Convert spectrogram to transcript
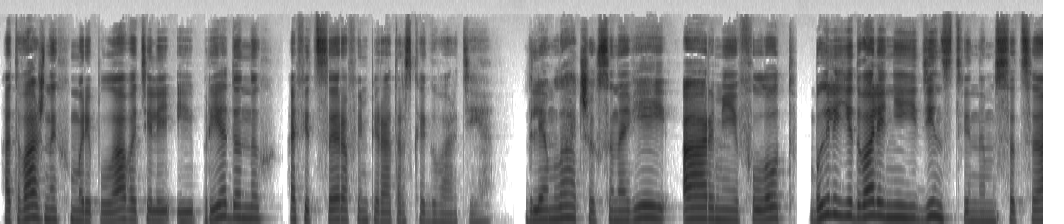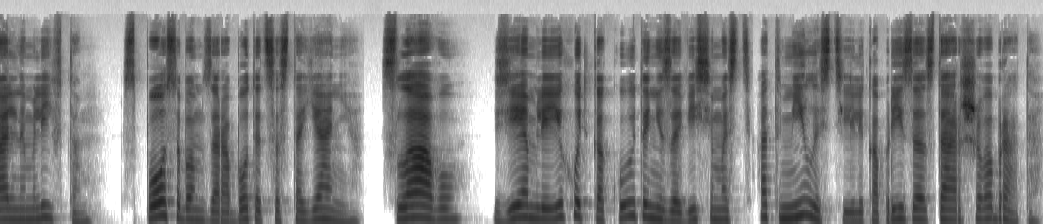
отважных мореплавателей и преданных офицеров императорской гвардии. Для младших сыновей армии и флот были едва ли не единственным социальным лифтом, способом заработать состояние, славу, земли и хоть какую-то независимость от милости или каприза старшего брата.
